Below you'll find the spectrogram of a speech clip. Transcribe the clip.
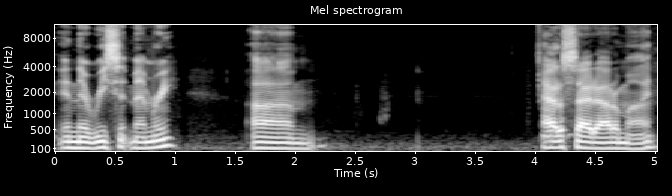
in their recent memory. Um, out of sight, out of mind.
